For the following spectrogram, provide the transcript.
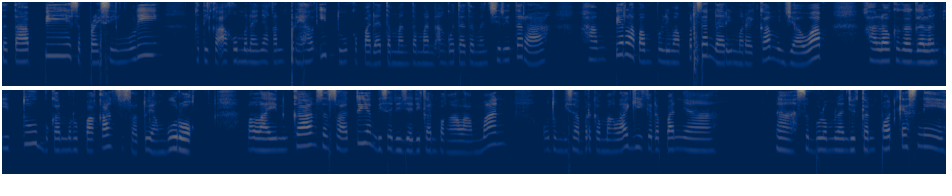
Tetapi, surprisingly, ketika aku menanyakan perihal itu kepada teman-teman anggota teman Ciritera, hampir 85% dari mereka menjawab kalau kegagalan itu bukan merupakan sesuatu yang buruk, melainkan sesuatu yang bisa dijadikan pengalaman untuk bisa berkembang lagi ke depannya. Nah, sebelum melanjutkan podcast nih,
